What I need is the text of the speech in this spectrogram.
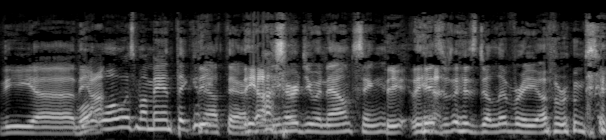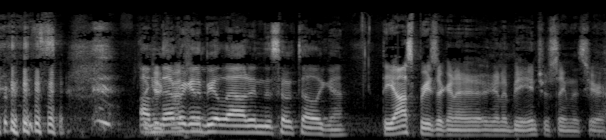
the uh, the What, what was my man thinking the- out there the when he heard you announcing the- his, his delivery of room service? I'm never going to be allowed in this hotel again. The Ospreys are gonna are gonna be interesting this year.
